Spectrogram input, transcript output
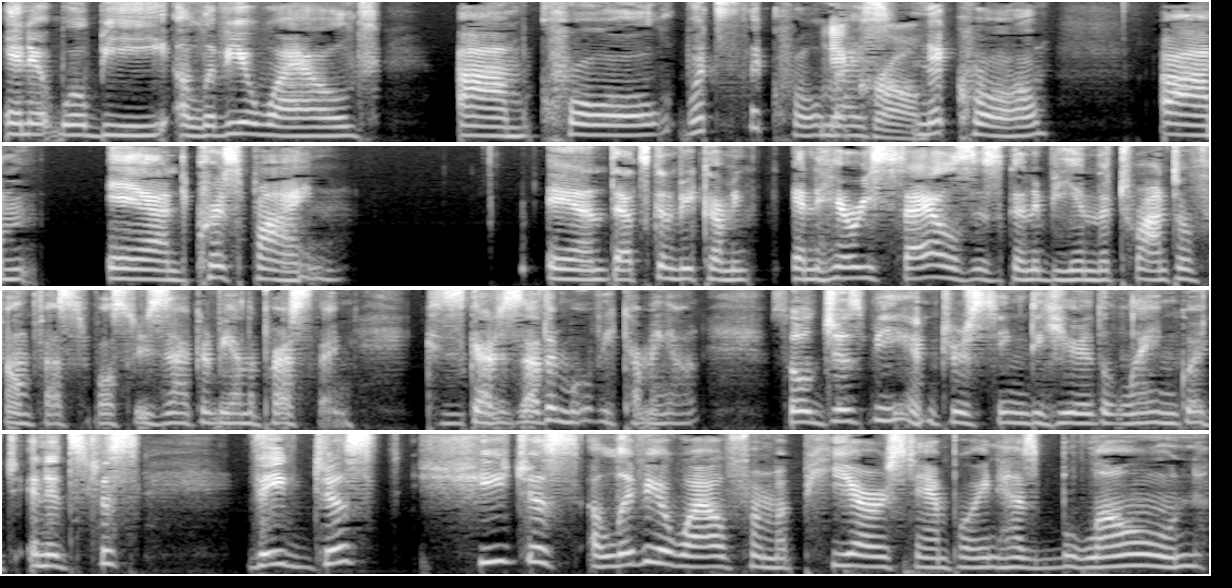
and it will be Olivia Wilde, um, Kroll. What's the Kroll Nick guys? Kroll. Nick Kroll, um, and Chris Pine, and that's going to be coming. And Harry Styles is going to be in the Toronto Film Festival, so he's not going to be on the press thing because he's got his other movie coming out. So it'll just be interesting to hear the language, and it's just they've just she just Olivia Wilde from a PR standpoint has blown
